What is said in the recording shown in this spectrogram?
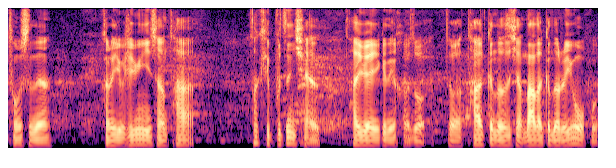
同时呢，可能有些运营商他他可以不挣钱，他愿意跟你合作，对吧？他更多是想拉到更多的用户。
